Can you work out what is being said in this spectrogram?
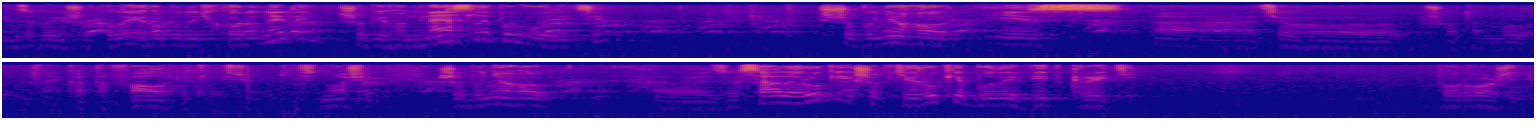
Він заповів, що коли його будуть хоронити, щоб його несли по вулиці, щоб у нього із а, цього, що там було, не знаю, катафалк якийсь, чи якісь ноші, щоб у нього е, звисали руки, і щоб ті руки були відкриті, порожні.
